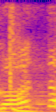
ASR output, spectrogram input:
गो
